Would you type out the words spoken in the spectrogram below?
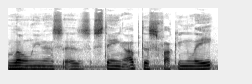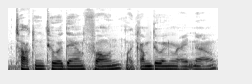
Loneliness is staying up this fucking late talking to a damn phone like I'm doing right now.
